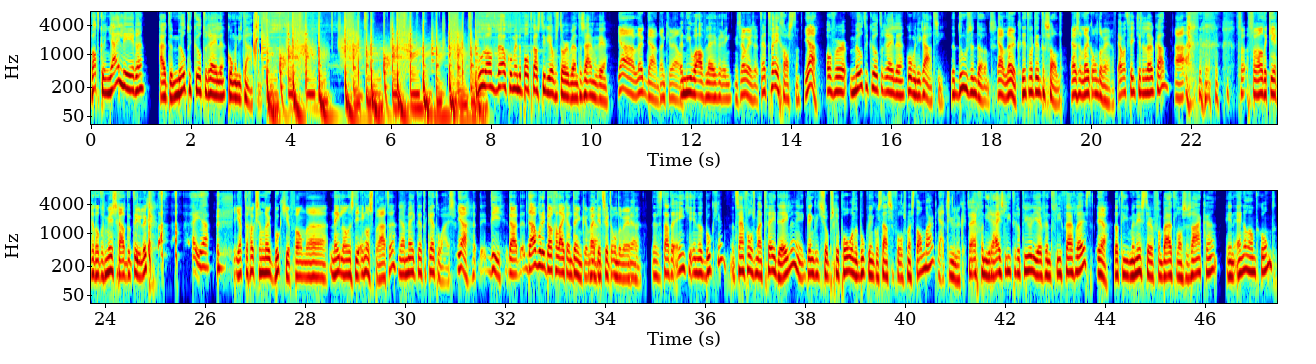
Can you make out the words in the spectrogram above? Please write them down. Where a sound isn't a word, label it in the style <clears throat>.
Wat kun jij leren uit de multiculturele communicatie? Roeland, welkom in de podcaststudio van Storyband. Daar zijn we weer. Ja, leuk Daan, dankjewel. Een nieuwe aflevering. Zo is het. Met twee gasten. Ja, Over multiculturele communicatie. De do's en don'ts. ja leuk. Dit wordt interessant. Dat is een leuk onderwerp. Ja, wat vind je er leuk aan? Ah, <laughs> voor- vooral de keren dat het misgaat natuurlijk. <laughs> ja. Je hebt toch ook zo'n leuk boekje van eh, Nederlanders die Engels praten? Ja, make that the cat wise. Ja, die. Nou, daar moet ik dan gelijk aan denken bij Ja. dit soort onderwerpen. Ja. Er staat er eentje in dat boekje. Het zijn volgens mij twee delen. Ik denk dat je ze op Schiphol in de boekwinkel staan ze volgens mij standaard. Ja, tuurlijk. Het zijn echt van die reisliteratuur die je even in het vliegtuig leest. Ja, Dat die minister van Buitenlandse Zaken in Engeland komt.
